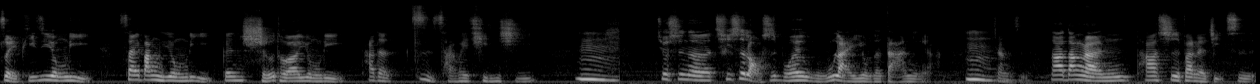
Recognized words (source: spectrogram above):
嘴皮子用力，腮帮子用力，跟舌头要用力，他的字才会清晰。嗯，就是呢，其实老师不会无来由的打你啊。嗯，这样子。那当然，他示范了几次，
